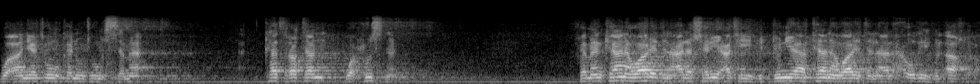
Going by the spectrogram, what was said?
وآنيته كنجوم السماء كثرة وحسنا. فمن كان واردا على شريعته في الدنيا كان واردا على حوضه في الآخرة.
